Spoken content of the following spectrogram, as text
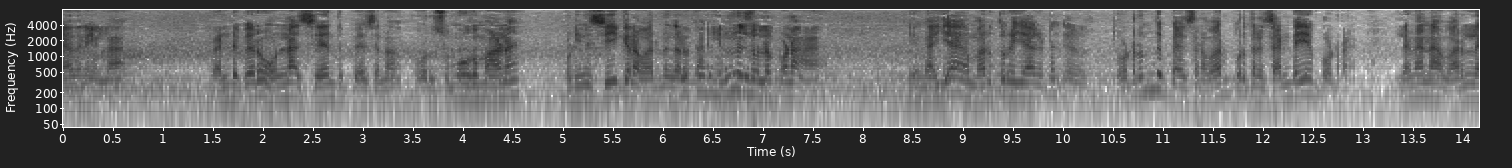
வேதனையெல்லாம் ரெண்டு பேரும் ஒன்றா சேர்ந்து பேசணும். ஒரு சுமூகமான முடிவு சீக்கிரம் வரணுங்கிறது தான். இன்னும் சொல்லப்போனால் எங்கள் ஐயா மருத்துவ ஐயா கிட்ட தொடர்ந்து பேசுகிறேன் வற்புறுத்துறேன். சண்டையே போடுறேன். இல்லைன்னா நான் வரல.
